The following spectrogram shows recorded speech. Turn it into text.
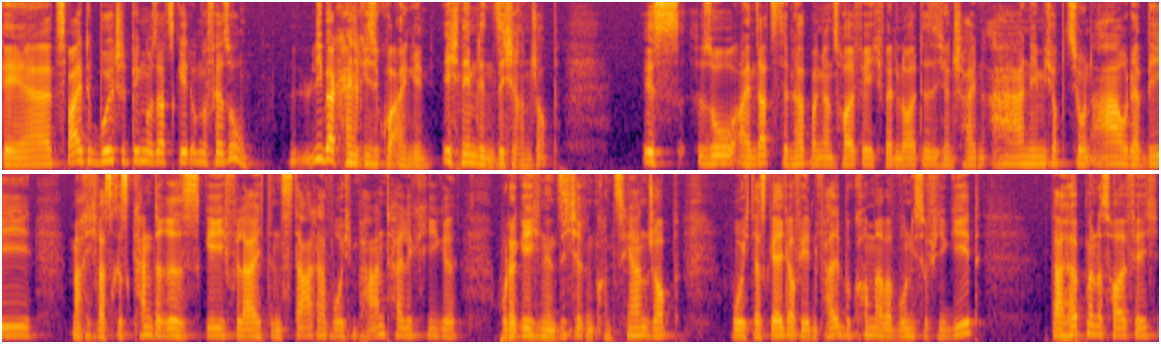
Der zweite Bullshit-Bingo-Satz geht ungefähr so. Lieber kein Risiko eingehen. Ich nehme den sicheren Job ist so ein Satz, den hört man ganz häufig, wenn Leute sich entscheiden, ah, nehme ich Option A oder B, mache ich was riskanteres, gehe ich vielleicht in ein Startup, wo ich ein paar Anteile kriege, oder gehe ich in einen sicheren Konzernjob, wo ich das Geld auf jeden Fall bekomme, aber wo nicht so viel geht. Da hört man das häufig.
